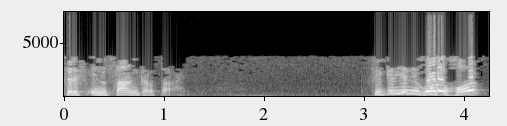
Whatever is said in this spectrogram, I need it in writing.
صرف انسان کرتا ہے۔ فکر یعنی غور و خوف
